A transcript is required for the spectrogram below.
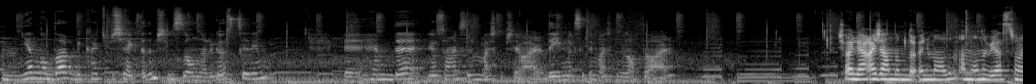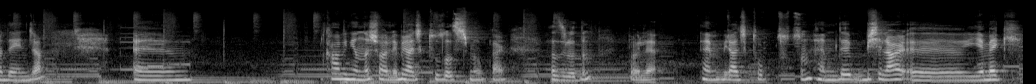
Hmm, Yanına da birkaç bir şey ekledim. Şimdi size onları göstereyim. Ee, hem de göstermek istediğim başka bir şey var. Değinmek istediğim başka bir nokta var. Şöyle ajandamı da önüme aldım ama ona biraz sonra değineceğim. Ee, kahvenin yanına şöyle birazcık tuzlu atıştırmalıklar hazırladım. Böyle hem birazcık tok tutsun hem de bir şeyler e, yemek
